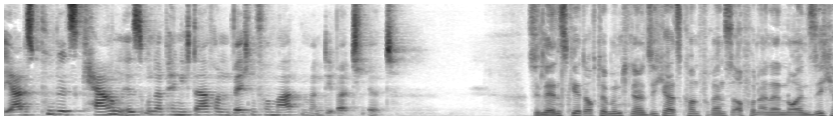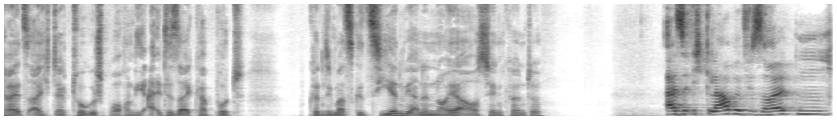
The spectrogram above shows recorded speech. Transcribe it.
ja des Pudels Kern ist, unabhängig davon, in welchen Formaten man debattiert. Zelensky hat auf der Münchner Sicherheitskonferenz auch von einer neuen Sicherheitsarchitektur gesprochen. Die alte sei kaputt. Können Sie mal skizzieren, wie eine neue aussehen könnte? Also ich glaube, wir sollten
